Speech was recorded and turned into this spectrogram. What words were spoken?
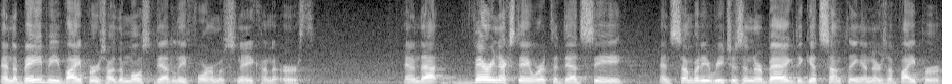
And the baby vipers are the most deadly form of snake on the earth. And that very next day, we're at the Dead Sea, and somebody reaches in their bag to get something, and there's a viper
